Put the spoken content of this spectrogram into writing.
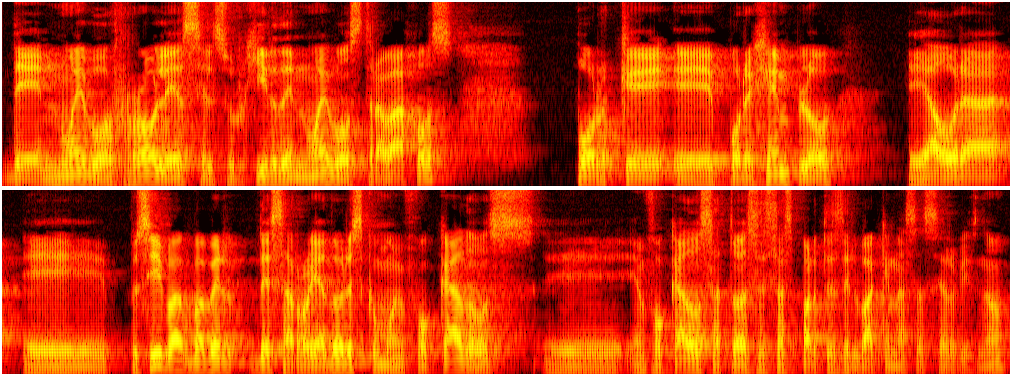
de nuevos roles, el surgir de nuevos trabajos, porque, eh, por ejemplo, eh, ahora, eh, pues sí, va, a haber desarrolladores como enfocados, enfocados a todas esas partes del backend as a service, ¿no?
